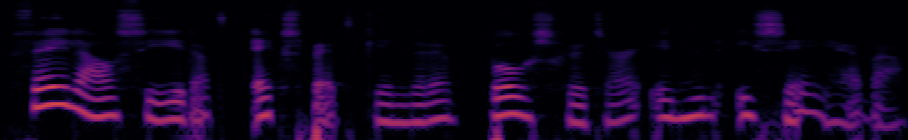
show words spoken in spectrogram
Veelal zie je dat expatkinderen boogschutter in hun IC hebben.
